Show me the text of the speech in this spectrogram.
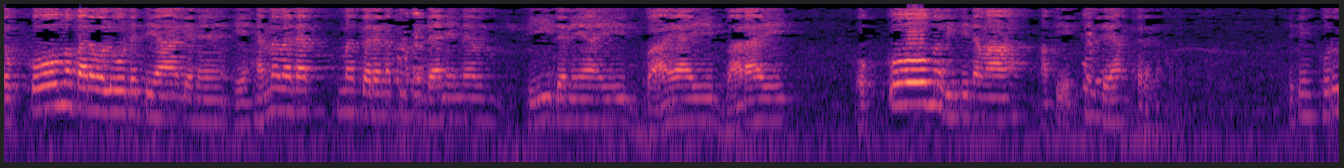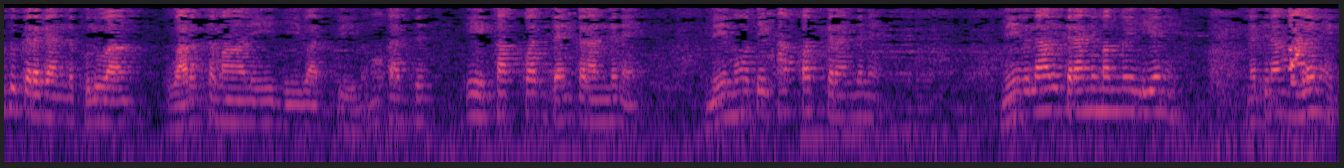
ඔක්කොම බර ඔලුවට තියාගෙන ඒ හැම වැඩක්ම කරනකොට දැනෙන පීඩනයයි බයයි බරයි ඔක්කොම විඳිනවා අපි එක දෙයක් කරනකොට. ඉතින් පුරුදු කරගන්න පුළුවන් වර්තමානයේ ජීවත් වීම. මොකද්ද? ඒ එකක්වත් දැන් කරන්න නැහැ. මේ මොහොතේ එකක්වත් කරන්න නැහැ. මේ වෙලාවේ කරන්නේ මම මේ ලියන්නේ. නැතිනම් බලන එක.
